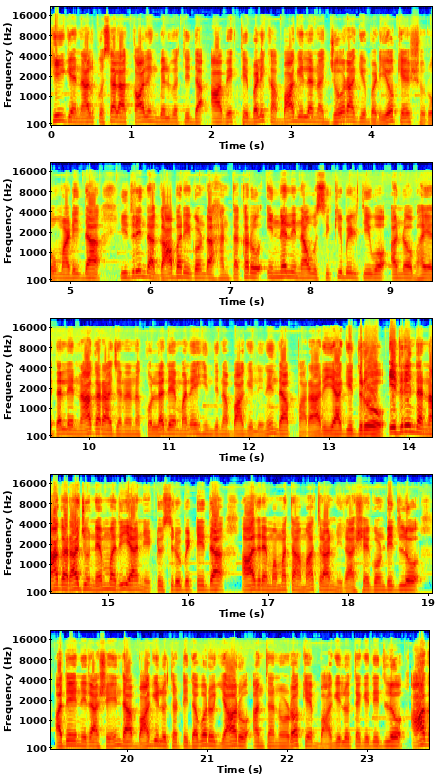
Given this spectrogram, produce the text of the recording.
ಹೀಗೆ ನಾಲ್ಕು ಸಲ ಕಾಲಿಂಗ್ ಬೆಲ್ ಒತ್ತಿದ್ದ ಆ ವ್ಯಕ್ತಿ ಬಳಿಕ ಬಾಗಿಲನ್ನ ಜೋರಾಗಿ ಬಡಿಯೋಕೆ ಶುರು ಮಾಡಿದ್ದ. ಇದರಿಂದ ಗಾಬರಿಗೊಂಡ ಹಂತಕರು ಇನ್ನೆಲ್ಲಿ ನಾವು ಸಿಕ್ಕಿಬೀಳ್ತೀವೋ ಅನ್ನೋ ಭಯದಲ್ಲೇ ನಾಗರಾಜನನ್ನ ಕೊಲ್ಲದೆ ಮನೆ ಹಿಂದಿನ ಬಾಗಿಲಿನಿಂದ ಪರಾರಿಯಾಗಿದ್ರು. ಇದರಿಂದ ನಾಗರಾಜು ನೆಮ್ಮದಿಯ ನಿಟ್ಟುಸಿರು ಬಿಟ್ಟಿದ್ದ. ಆದ್ರೆ ಮಮತಾ ಮಾತ್ರ ನಿರಾಶೆಗೊಂಡಿದ್ಲು. ಅದೇ ನಿರಾಶೆಯಿಂದ ಬಾಗಿಲು ತಟ್ಟಿದವರು ಯಾರು ಅಂತ ನೋಡೋಕೆ ಬಾಗಿಲು ತೆಗೆದಿದ್ಲು. ಆಗ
